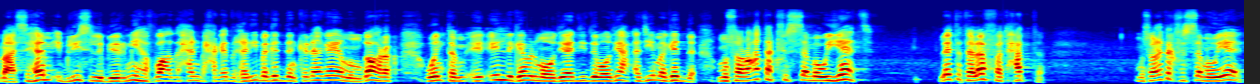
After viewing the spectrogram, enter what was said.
مع سهام إبليس اللي بيرميها في بعض الأحيان بحاجات غريبة جدا كأنها جاية من ظهرك. وأنت إيه اللي جاب المواضيع دي؟ دي مواضيع قديمة جدا. مصارعتك في السماويات لا تتلفت حتى. مصارعتك في السماويات.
